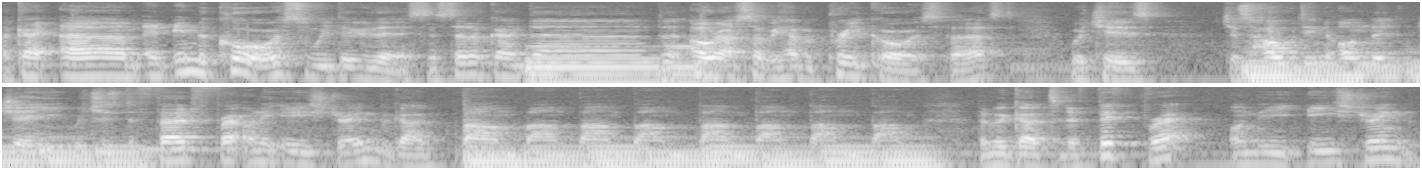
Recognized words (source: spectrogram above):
Okay, um, and in the chorus we do this. Instead of going down, oh no, so we have a pre-chorus first, which is just holding on the G, which is the third fret on the E string, we go bum bum bum bum bum bum bum bum. Then we go to the fifth fret on the E string,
